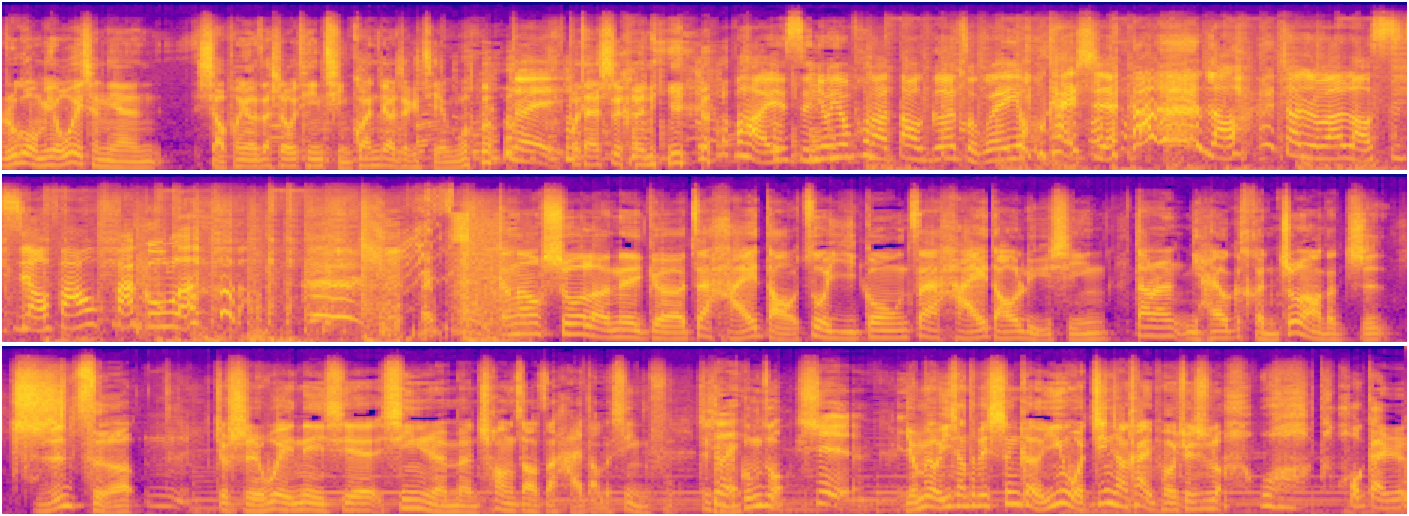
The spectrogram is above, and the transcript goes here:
如果我们有未成年。小朋友在收听，请关掉这个节目。对，不太适合你。不好意思，妞妞碰到道哥，总归又开始 老叫什么老司机要发发功了。哎，刚刚说了那个在海岛做义工，在海岛旅行，当然你还有个很重要的职职责，嗯，就是为那些新人们创造在海岛的幸福，这是你的工作。是有没有印象特别深刻的？因为我经常看你朋友圈，就说哇，好感人，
